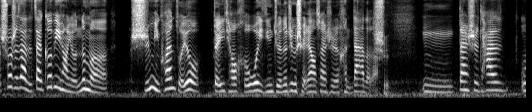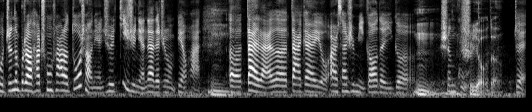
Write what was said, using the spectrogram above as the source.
说实在的，在戈壁上有那么十米宽左右的一条河，我已经觉得这个水量算是很大的了。是，嗯，但是它我真的不知道它冲刷了多少年，就是地质年代的这种变化，嗯呃，带来了大概有二三十米高的一个嗯，深谷。是有的。对，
